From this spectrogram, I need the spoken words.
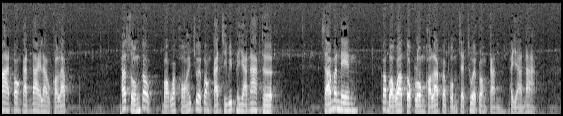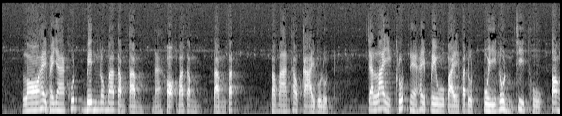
มารถป้องกันได้เล่าขอรับ พระสงฆ์ก็บอกว่าขอให้ช่วยป้องกันชีวิตพญานาคเถิด สามเณรก็บอกว่าตกลงขอรับกับผมจะช่วยป้องกันพญานาค รอให้พญาคุดบินลงมาต่ำๆนะเหาะมาต่ำๆสักประมาณเท่ากายบุรุษ จะไล่ครุฑเนี่ยให้ปลิวไปประดุดปุยนุ่นที่ถูกต้อง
